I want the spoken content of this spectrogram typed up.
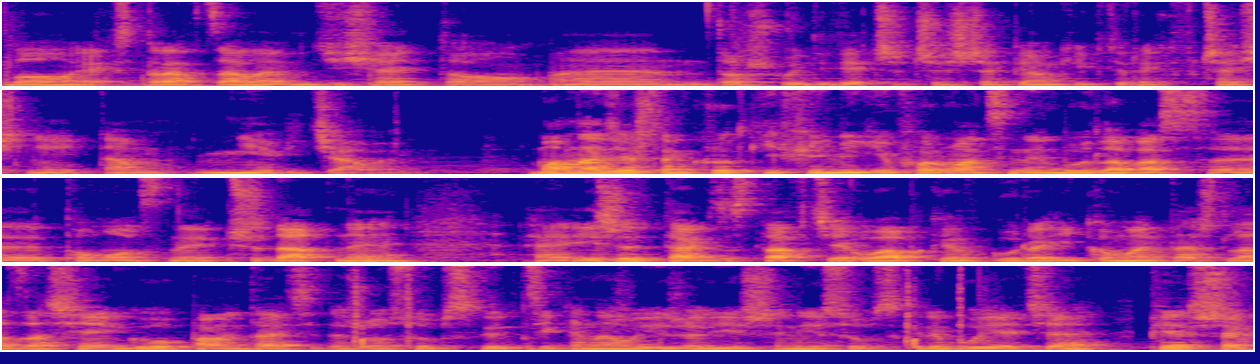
bo jak sprawdzałem dzisiaj, to e, doszły dwie czy trzy szczepionki, których wcześniej tam nie widziałem. Mam nadzieję, że ten krótki filmik informacyjny był dla Was e, pomocny, przydatny. E, Jeżeli tak, zostawcie łapkę w górę i komentarz dla zasięgu. Pamiętajcie też o subskrypcji kanału, jeżeli jeszcze nie subskrybujecie. 1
